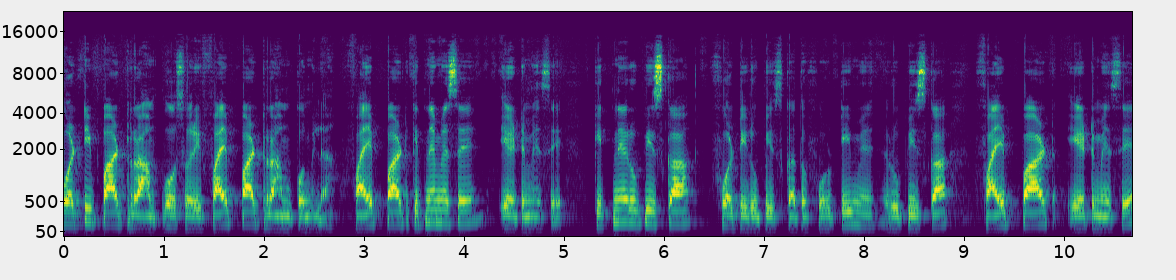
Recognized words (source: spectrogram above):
forty part Ram, oh sorry five part Ram को मिला। फाइव पार्ट कितने में से? एट में से। कितने रुपीज़ का? फोर्टी रुपीज़ का। तो फोर्टी में रुपीज़ का फाइव पार्ट एट में से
